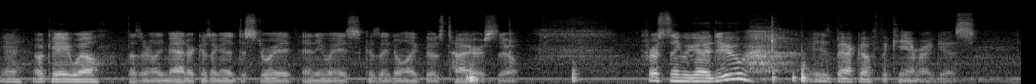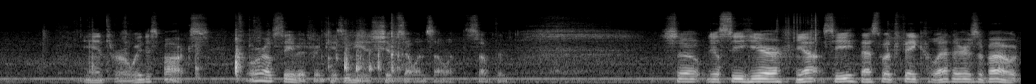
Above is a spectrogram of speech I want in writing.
Yeah, okay, well, doesn't really matter because I'm going to destroy it anyways because I don't like those tires, so... First thing we gotta do is back off the camera, I guess. And throw away this box. Or I'll save it for in case we need to ship someone, someone something. So you'll see here, yeah, see, that's what fake leather is about.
